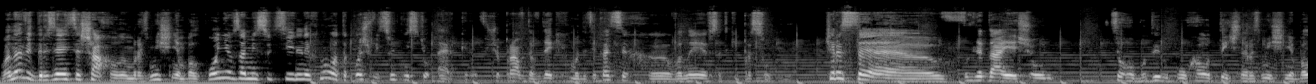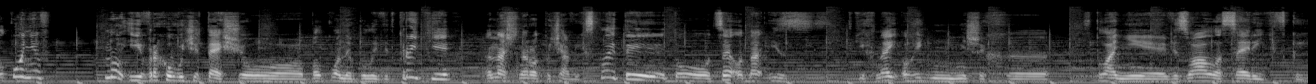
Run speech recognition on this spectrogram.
вона відрізняється шаховим розміщенням балконів замість суцільних, ну а також відсутністю еркерів. Щоправда, в деяких модифікаціях е, вони все-таки присутні. Через це е, виглядає, що у цього будинку хаотичне розміщення балконів. Ну і враховуючи те, що балкони були відкриті, наш народ почав їх склити, то це одна із таких найогидніших е, в плані візуала серій в Києві.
